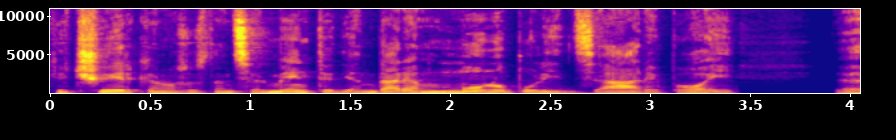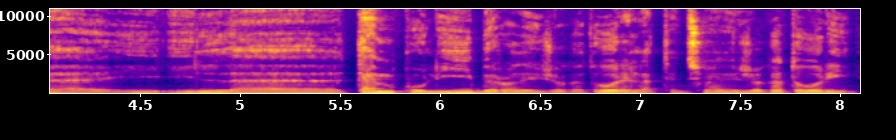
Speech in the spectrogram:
che cercano sostanzialmente di andare a monopolizzare poi eh, il eh, tempo libero dei giocatori e l'attenzione dei giocatori,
